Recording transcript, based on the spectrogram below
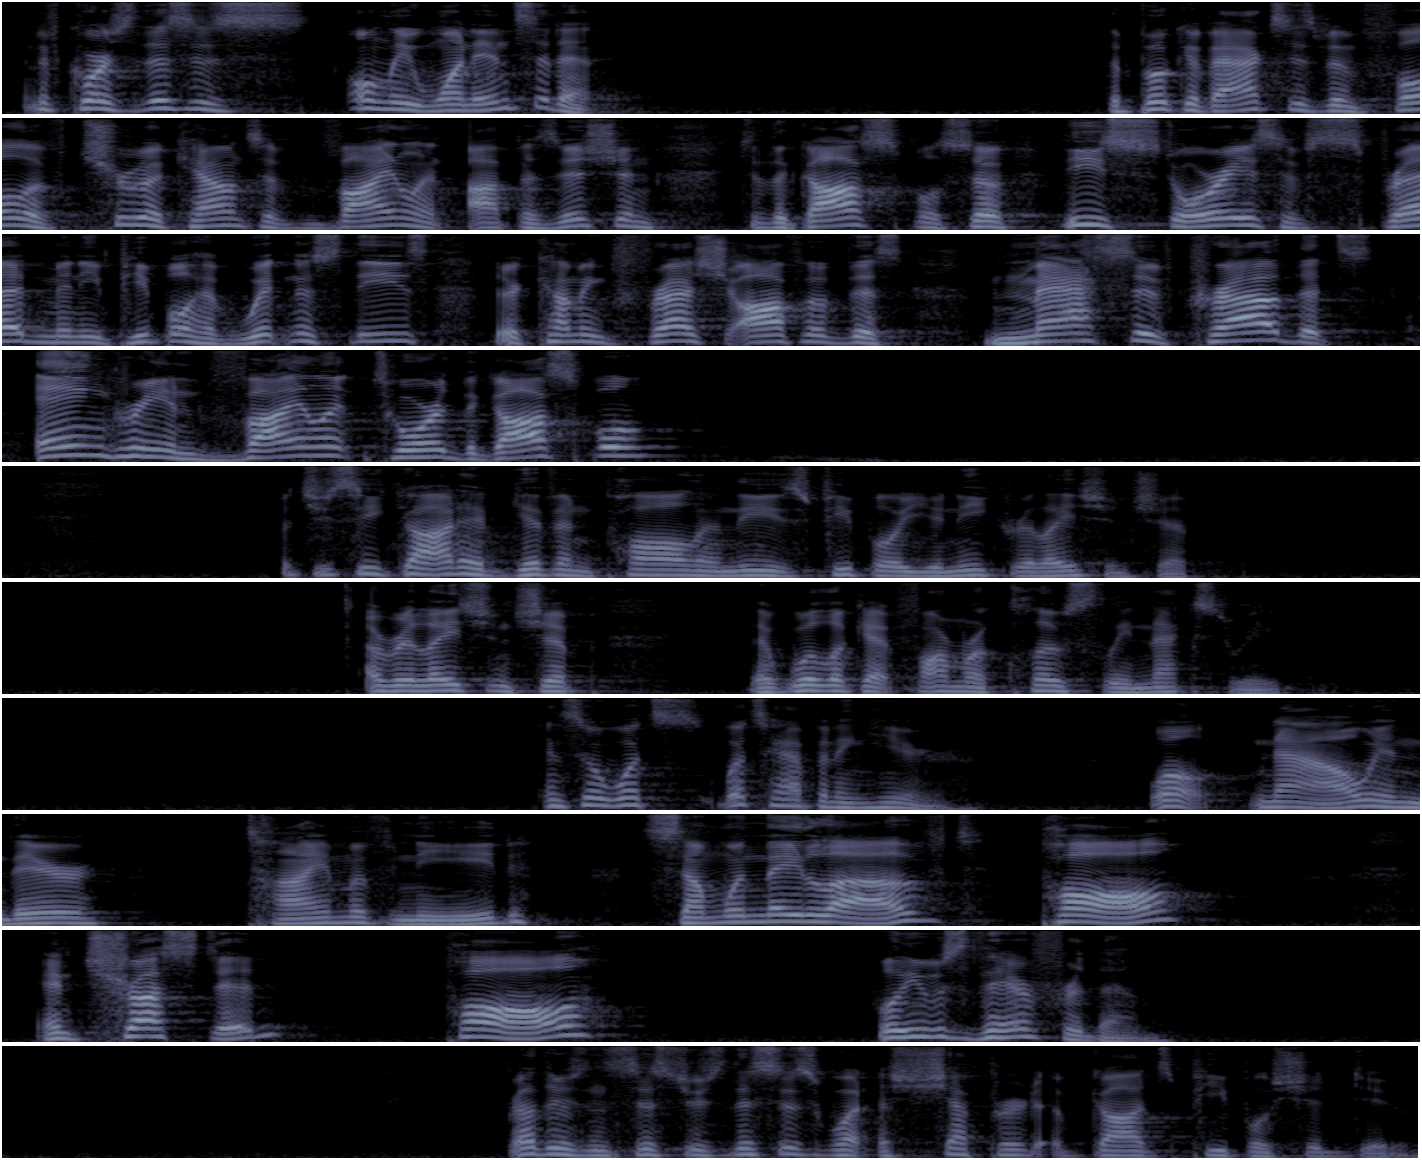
And of course, this is only one incident. The book of Acts has been full of true accounts of violent opposition to the gospel. So these stories have spread. Many people have witnessed these. They're coming fresh off of this massive crowd that's angry and violent toward the gospel. But you see, God had given Paul and these people a unique relationship. A relationship that we'll look at far more closely next week. And so, what's, what's happening here? Well, now, in their time of need, someone they loved, Paul, and trusted, Paul, well, he was there for them. Brothers and sisters, this is what a shepherd of God's people should do.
